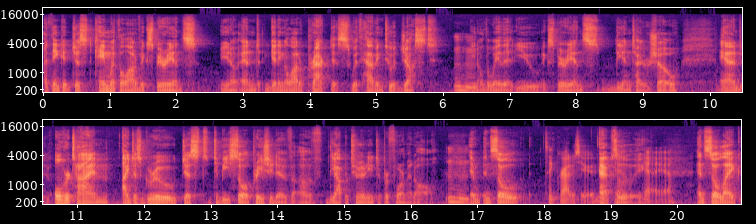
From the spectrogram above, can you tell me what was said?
I think it just came with a lot of experience, you know, and getting a lot of practice with having to adjust, Mm-hmm. you know, the way that you experience the entire show. And over time, I just grew just to be so appreciative of the opportunity to perform at all. And, and so It's like gratitude. Absolutely. Yeah, yeah. yeah. And so like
